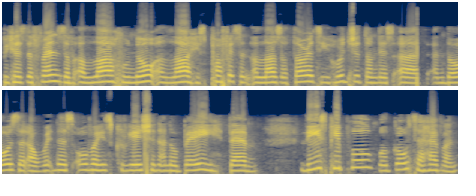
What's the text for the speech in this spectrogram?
Because the friends of Allah who know Allah, His prophets and Allah's authority, Hujjat on this earth, and those that are witness over His creation and obey them, these people will go to heaven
